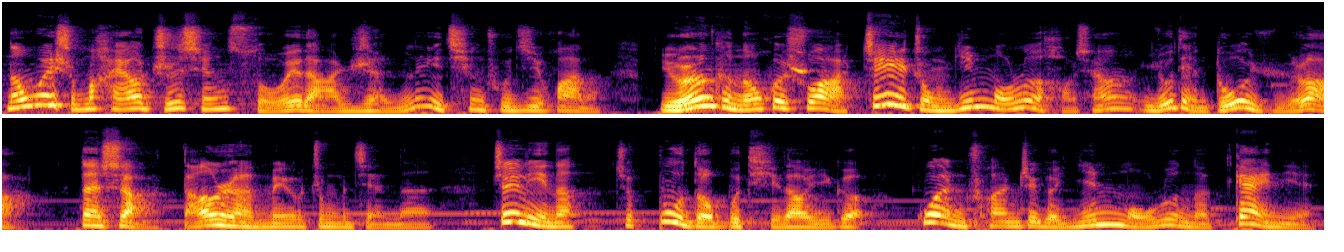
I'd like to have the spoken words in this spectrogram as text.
那为什么还要执行所谓的啊人类清除计划呢？有人可能会说啊，这种阴谋论好像有点多余了。但是啊，当然没有这么简单。这里呢，就不得不提到一个贯穿这个阴谋论的概念，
